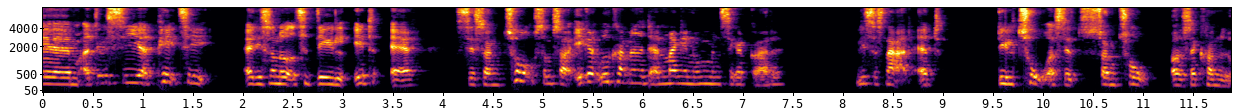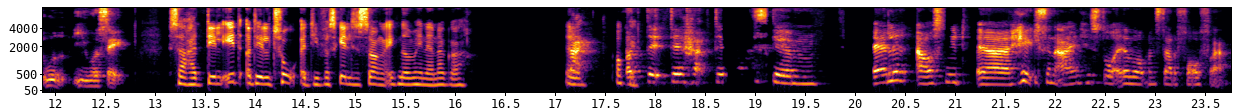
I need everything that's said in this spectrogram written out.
Øhm, og det vil sige, at PT er de så nået til del 1 af sæson 2, som så ikke er udkommet i Danmark endnu, men sikkert gør det lige så snart, at del 2 af sæson 2 også er kommet ud i USA. Så har del 1 og del 2 af de forskellige sæsoner ikke noget med hinanden at gøre? Eller? Nej, okay. og det, det, har, det er faktisk... Øhm, alle afsnit er helt sin egen historie, hvor man starter forfra.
